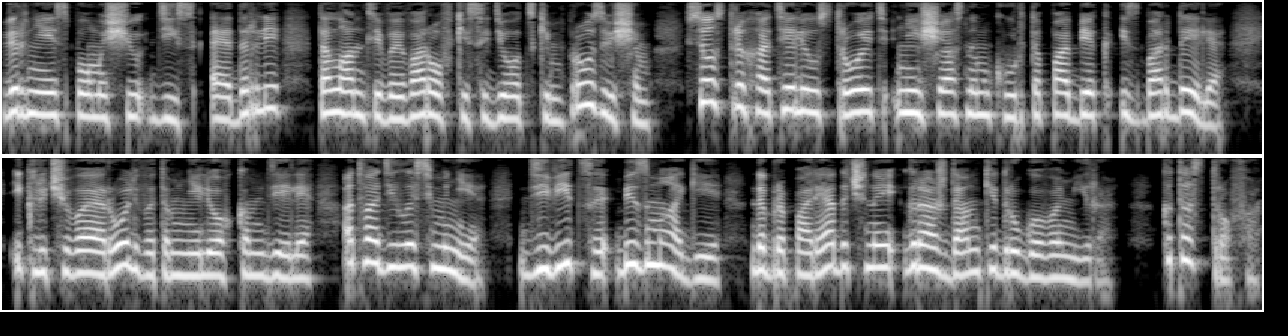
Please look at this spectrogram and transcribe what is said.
вернее, с помощью Дис Эдерли, талантливой воровки с идиотским прозвищем, сестры хотели устроить несчастным Курта побег из борделя, и ключевая роль в этом нелегком деле отводилась мне, девице без магии, добропорядочной гражданке другого мира. Катастрофа.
